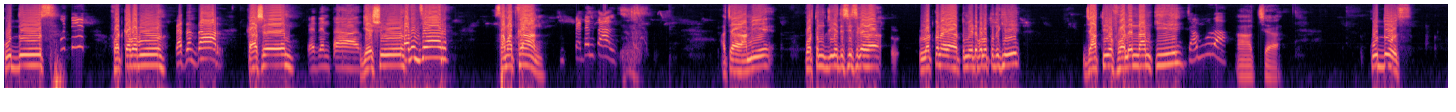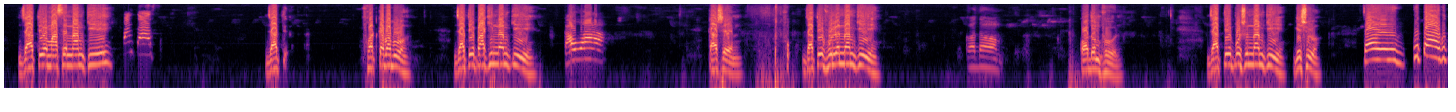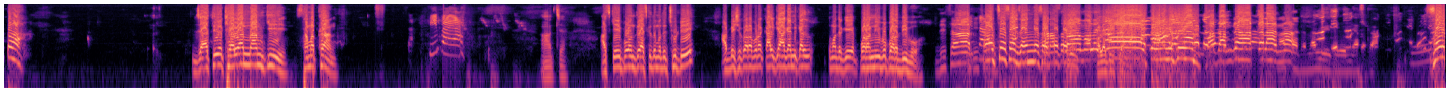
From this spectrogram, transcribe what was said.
কুদ্দুস ফটকা বাবু কাশেম গেসু স্যার সামাদ খান। আচ্ছা আমি প্রথম জিজ্ঞাসা লটকন তুমি এটা বলো তো দেখি। জাতীয় ফলের নাম কি? জাম্বুরা আচ্ছা। কুদ্দুস। জাতীয় মাছের নাম কি? জাতীয় ফটকা বাবু। জাতীয় পাখির নাম কি? কাওয়া। কাশেম। জাতীয় ফুলের নাম কি? কদম। কদম ফুল। জাতীয় পশুর নাম কি? গেসু। স্যার কুত্তা কুত্তা জাতীয় খেলার নাম কি সামাদ খান ফ্রি ফায়ার আচ্ছা আজকে এই পর্যন্ত আজকে তোমাদের ছুটি। আর বেশি করাবো না কালকে আগামীকাল তোমাদেরকে পড়া নিব পড়া দিব। জি স্যার। আচ্ছা স্যার জান গা স্যার তাড়াতাড়ি। আসসালামু ওয়ালাইকুম আলাইকুম। আসসালাম। আসসালামু আলাইকুম। আদামরা কালা না লাল হয়ে গেল আজকা স্যার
